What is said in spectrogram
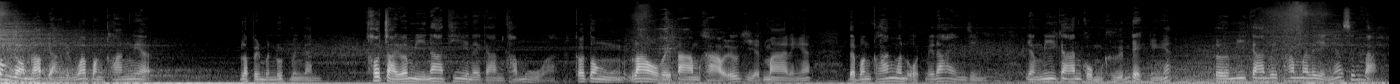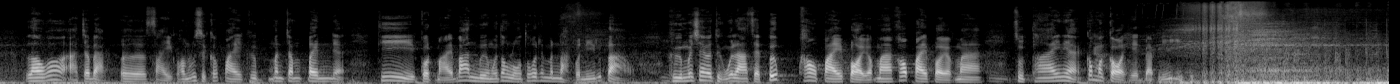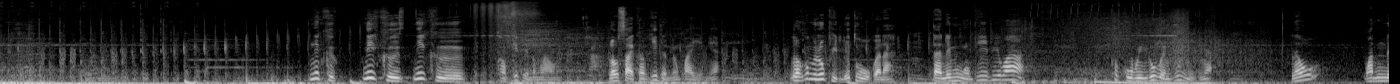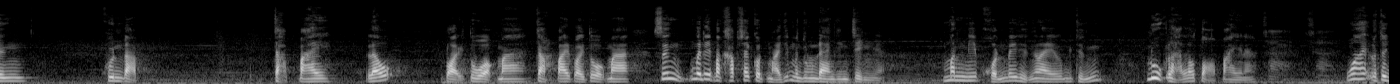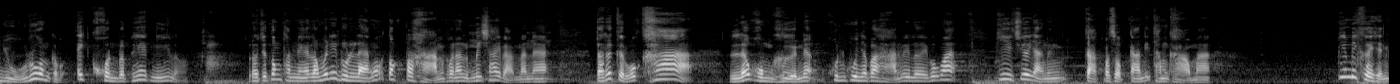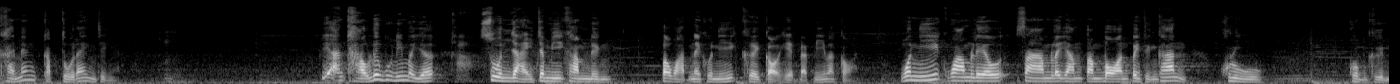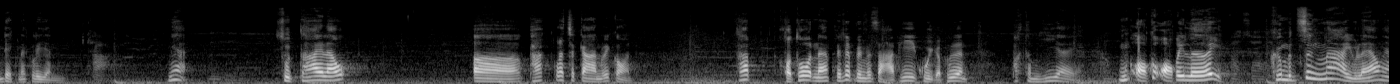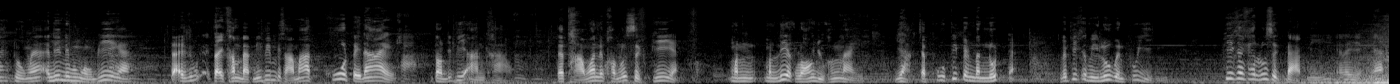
ต้องยอมรับอย่างหนึ่งว่าบางครั้งเนี่ยเราเป็นมนุษย์เหมือนกัน เข้าใจว่ามีหน้าที่ในการค้ำหัว ก็ต้องเล่าไปตามข่าวที่เขาเขียนมาอย่างเงี้ย แต่บางครั้งมันอดไม่ได้จริงๆ อย่างมีการข่มขืนเด็กอย่างเงี้ย เออ มีการไปทำอะไรอย่างเงี้ย ซึ่งแบบเราก็อาจจะแบบเออใส่ความรู้สึกเข้าไป คือมันจำเป็นเนี่ยที่กฎหมายบ้านเมืองมันต้องลงโทษให้มันหนักกว่านี้หรือเปล่า คือไม่ใช่ว่าถึงเวลาเสร็จปุ๊บเข้าไปปล่อยออกมาเข้าไปปล่อยออกมา สุดท้ายเนี่ยก็มาก่อเหตุแบบนี้อีก นี่คือนี่คือนี่คือความคิดเห็นของเราไงครับ เราใส่ความคิดเห็นลงไปอย่างเงี้ย เราก็ไม่รู้ผิดหรือถูกอะนะแต่ในมุมของพี่พี่ว่าก็กูมีลูกเป็นผู้หญิงอะแล้ววันหนึ่งคุณแบบจับไปแล้วปล่อยตัวออกมา จับไปปล่อยตัวออกมา ซึ่งไม่ได้บังคับใช้กฎหมายที่มันรุนแรงจริง ๆ เนี่ย มันมีผลไปถึงอะไรไปถึงลูกหลานเราต่อไปนะ ใช่ใช่ว่าเราจะอยู่ร่วมกับไอ้คนประเภทนี้เหรอ ครับ เราจะต้องทำยังไงเราไม่ได้รุนแรงว่าต้องประหารเขานะหรือไม่ใช่แบบนั้นนะแต่ถ้าเกิดว่าฆ่าแล้วข่มขืนเนี่ยคุณควรจะประหารไปเลย เพราะว่าพี่เชื่ออย่างหนึ่งจากประสบการณ์ที่ทำข่าวมา พี่ไม่เคยเห็นใครแม่งกลับตัวได้จริงๆอะพี่อ่านข่าวเรื่องพวกนี้มาเยอะ ครับ ส่วนใหญ่จะมีคำหนึ่งประวัติในคนนี้เคยก่อเหตุแบบนี้มาก่อน วันนี้ความเร็วซามระยำตำบอลไปถึงขั้น ครูข่มขืนเด็กนักเรียน ครับเนี่ยสุดท้ายแล้ว เอ่อพักราชการไว้ก่อน ถ้าขอโทษนะถ้าเป็นภาษาพี่คุยกับเพื่อน พักทำเฮียอะไรอะมึงออกก็ออกไปเลยอ่าใช่คือมันซึ่งหน้าอยู่แล้วไงถูกไหมอันนี้ในมุมของพี่ไงแต่ไอ้แต่คำแบบนี้พี่ไม่สามารถพูดไปได้ ครับตอนที่พี่อ่านข่าวอืมแต่ถามว่าในความรู้สึกพี่อะมันมันเรียกร้องอยู่ข้างใน อยากจะพูดพี่เป็นมนุษย์อะแล้วพี่ก็มีลูกเป็นผู้หญิง พี่ก็แค่รู้สึกแบบนี้อะไรอย่างเงี้ย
